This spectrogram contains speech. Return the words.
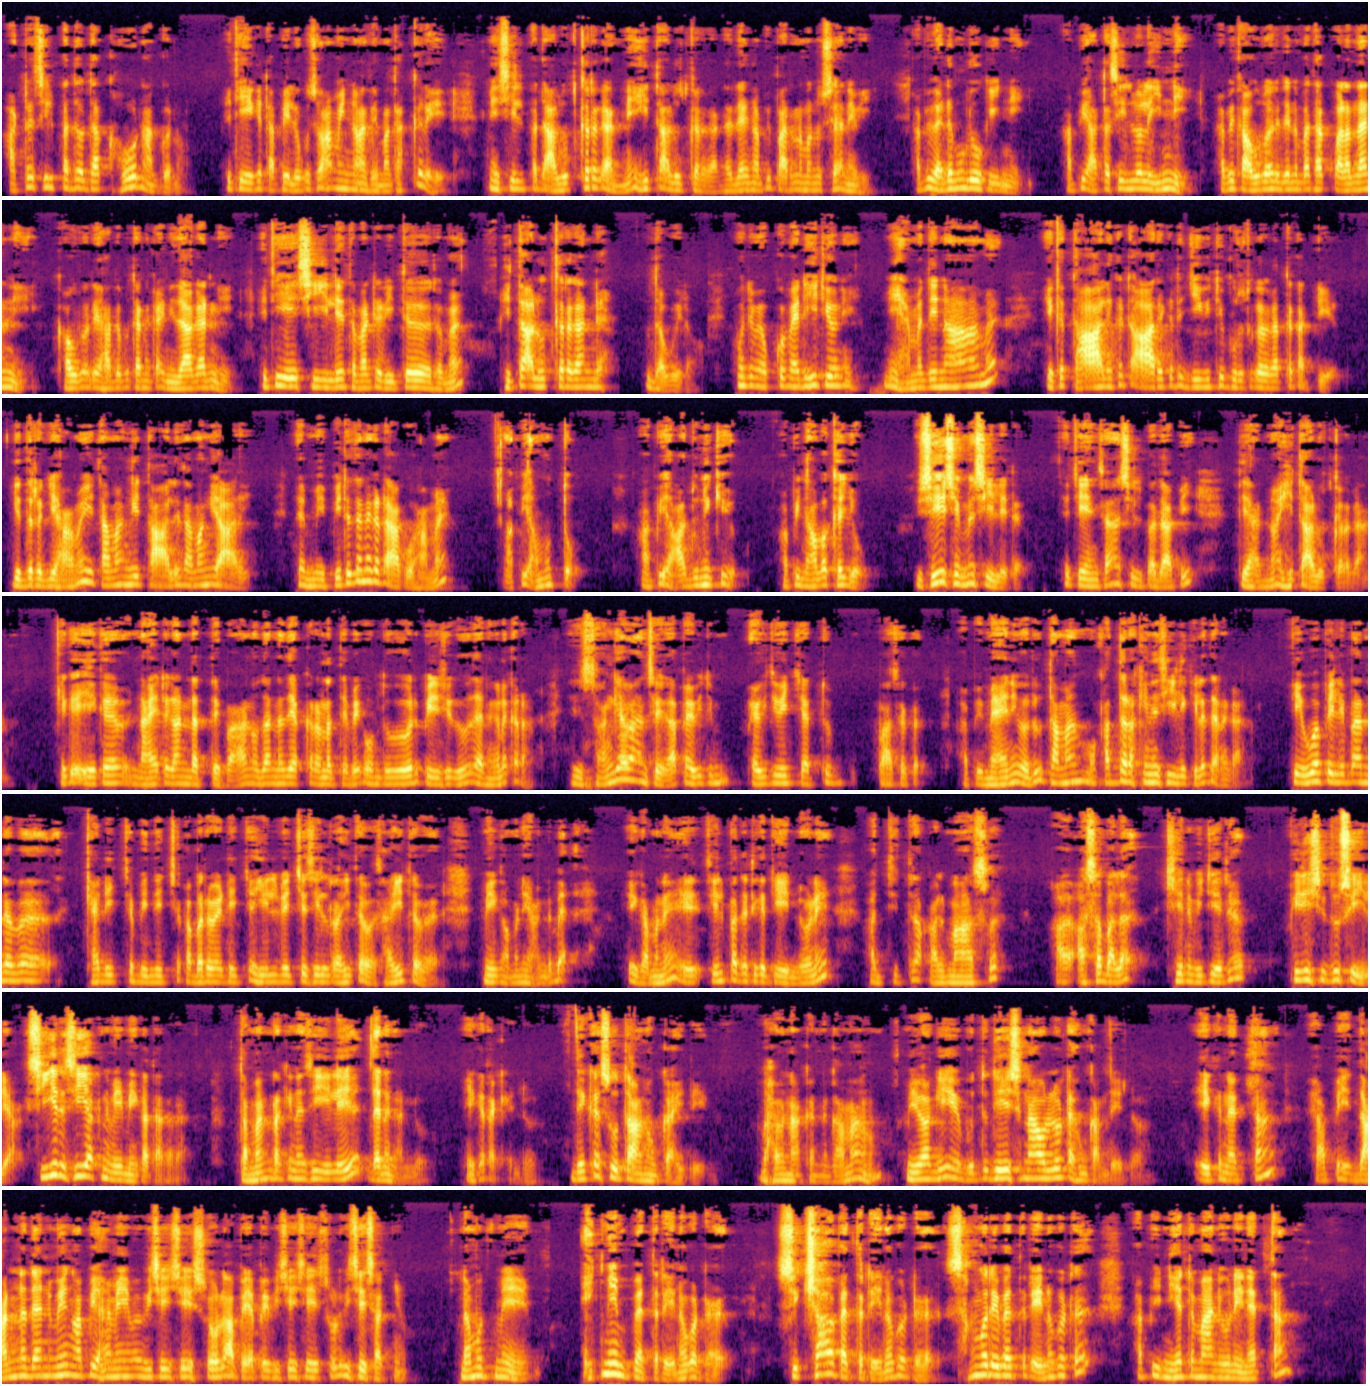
අට සිල්පද දක්වා හෝ නගනවා. ඉතින් ඒකට අපේ ලොකු ස්වාමීන් වහන්සේ මතක් කරේ මේ සිල්පද අලුත් කරගන්නේ හිත අලුත් කරගන්න. දැන් අපි පරණ මනුස්සයා නෙවෙයි. අපි වැඩමුළුවක ඉන්නේ. අපි අට සිල් වල ඉන්නේ. අපි කවුරු හරි දෙන බතක් වළඳන්නේ. කවුරු හරි හදපු තැනකයි නිදාගන්නේ. ඉතින් මේ සීලය තමයි නිතරම හිත අලුත් කරගන්න උදව් වෙනවා. මොකද මේ ඔක්කොම වැඩි හිටියෝනේ. මේ හැමදේනාම එක තාලයකට ආරයකට ජීවිතය පුරුදු කරගත්ත කට්ටිය. ගෙදර ගියාම මේ තමන්ගේ තාලේ තමන්ගේ ආරේ. දැන් මේ පිටතැනකට ආපුවාම අපි අමුත්තෝ. අපි ආදුනිකයෝ. අපි නවකයෝ. විශේෂයෙන්ම සීලෙට. ඒ නිසා සිල්පද අපි තියනවා හිත අලුත් කරගන්න. ඒක ඒක ණයට ගන්නත් එපා නොදන්න දෙයක් කරන්නත් එපා ඒක හොඳට පිළිසිදුව දැනගෙන කරන්න. ඉතින් සංඝයා වහන්සේලා පැවිදි පැවිදි වෙච්ච ඇත්තු පාසක අපේ මෑණිවරු Taman මොකද්ද රකින්න සීල කියලා දැනගන්න. ඒව පිළිබඳව කැඩිච්ච බිඳිච්ච කබර වැටිච්ච හිල් වෙච්ච සිල් රහිතව සහිතව මේ ගමනේ යන්න බෑ. ඒ ගමනේ ඒ සිල්පද ටික තියෙන්න ඕනේ අජිත්‍ර කල්මාස්ව අසබල කියන විදිහට පිරිසිදු සීලයක්. 100ක් නෙවෙයි මේ කතා කරන්නේ. Taman රකින්න සීලය දැනගන්න ඕන. ඒක රැකෙන්න ඕන. දෙක සුතානුග්ගහිතේ. භාවනා කරන ගමන් මේ වගේ බුද්ධ දේශනාවල වලට අහුම්කම් දෙන්න ඕන. ඒක නැත්තම් අපේ දන්න දැනුමෙන් අපි හැමෙම විශේෂේස්වල අපේ අපේ විශේෂේස්වල විශේෂඥයෝ. නමුත් මේ එක්මෙන් පැත්තට එනකොට ශික්ෂාව පැත්තට එනකොට සංවරයේ පැත්තට එනකොට අපි නිහතමානී වුණේ නැත්තම්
